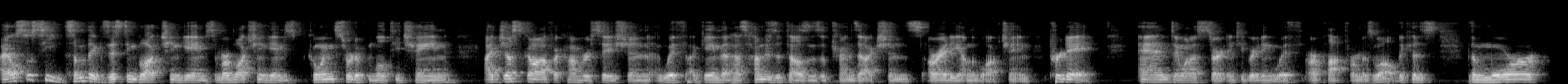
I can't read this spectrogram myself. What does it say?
I also see some of the existing blockchain games, the more blockchain games, going sort of multi-chain I just got off a conversation with a game that has hundreds of thousands of transactions already on the blockchain per day. And they want to start integrating with our platform as well because the more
